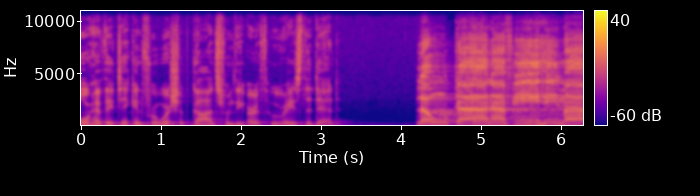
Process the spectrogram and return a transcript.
Or have they taken for worship gods from the earth who raise the dead? لو كان فيهما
